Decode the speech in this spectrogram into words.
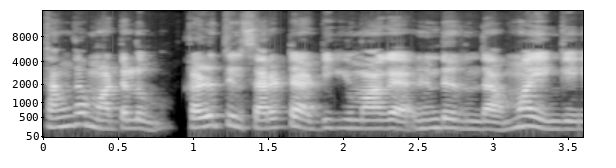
தங்க மாட்டலும் கழுத்தில் சரட்டை அடிக்குமாக நின்றிருந்த அம்மா எங்கே?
